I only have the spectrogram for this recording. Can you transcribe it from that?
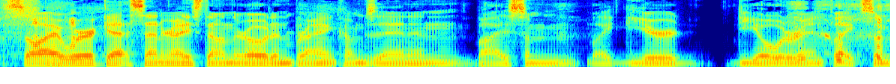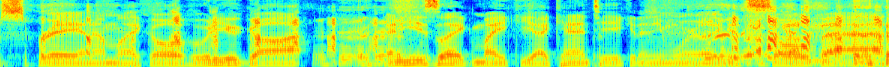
so I work at Center Ice down the road, and Bryant comes in and buys some like gear deodorant, like some spray, and I'm like, "Oh, who do you got?" And he's like, "Mikey, I can't take it anymore. Like it's so bad."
